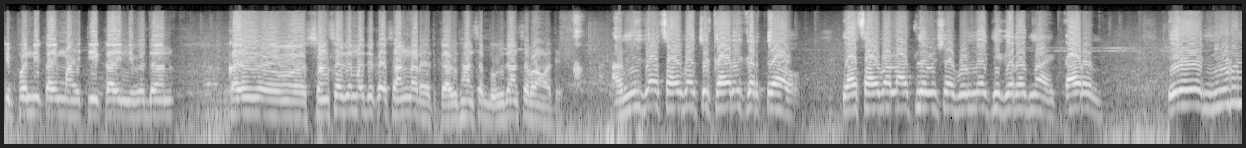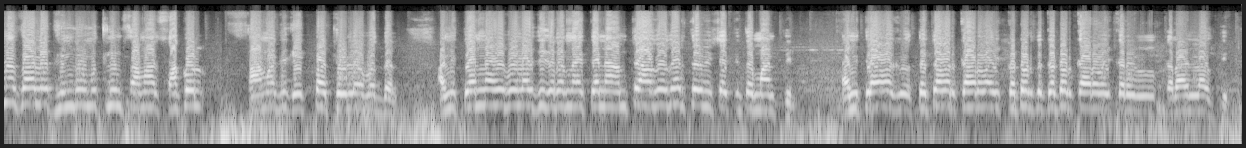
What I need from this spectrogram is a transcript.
टिप्पणी काही माहिती काही निवेदन काही संसदेमध्ये काही सांगणार आहेत का? विधानसभा विधानसभामध्ये? आम्ही ज्या साहेबाचे कार्यकर्ते आहोत त्या साहेबाला आतल्या विषय बोलण्याची गरज नाही. कारण ते निवडूनच आलेत हिंदू मुस्लिम समाज साखोल सामाजिक एकता ठेवल्याबद्दल. आणि त्यांना हे बोलायची गरज नाही. त्यांना आमच्या अगोदरचे विषय तिथं मांडतील. आणि त्या त्याच्यावर कारवाई कठोर ते कठोर कारवाई करायला लावतील.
